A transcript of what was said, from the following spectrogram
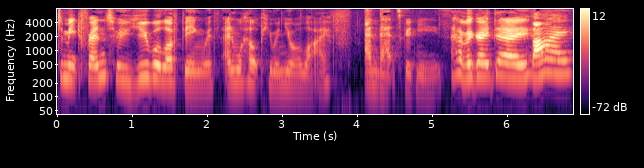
to meet friends who you will love being with and will help you in your life. And that's good news. Have a great day. Bye.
